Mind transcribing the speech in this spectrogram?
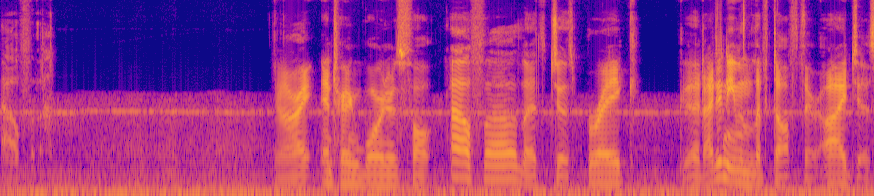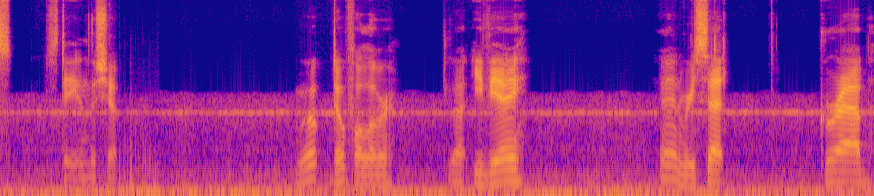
Alpha. Alright, entering Warner's Fault Alpha. Let's just break. Good. I didn't even lift off there. I just stayed in the ship. Whoop, don't fall over. Do that EVA. And reset. Grab.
